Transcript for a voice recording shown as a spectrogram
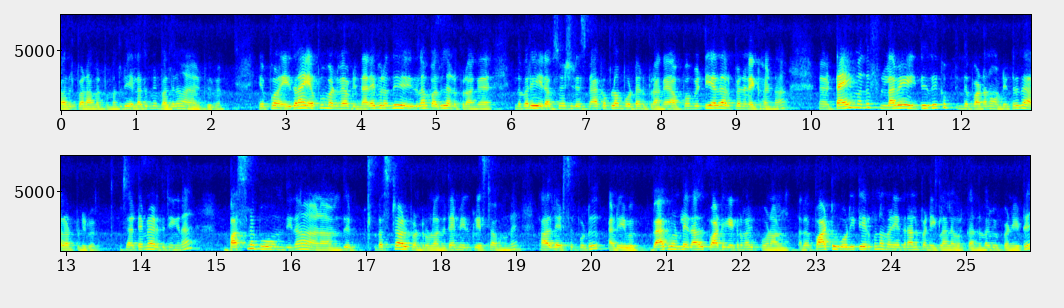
பதில் பண்ணாமல் இருப்போம். மற்றபடி எல்லாத்துக்குமே பதிலும் அனுப்பிடுவேன். எப்போ இதெல்லாம் எப்போ பண்ணுவேன் அப்படி நிறைய பேர் வந்து இதெல்லாம் பதில் அனுப்புகிறாங்க இந்த மாதிரி லக்ஷ்மி டேஸ் மேக்கப்லாம் போட்டு அனுப்புகிறாங்க அப்போ வெட்டியாக தான் இருப்பேன் நினைக்க வேண்டாம் டைம் வந்து ஃபுல்லாகவே இது இதுக்கு இந்த பண்ணணும் அப்படின்றத அலாட் பண்ணிடுவேன். சில டைம்லாம் எடுத்துட்டிங்கன்னா பஸ்ஸில் போகும்போது தான் நான் வந்து பஸ் ட்ராவல் பண்ணுறோம்ல அந்த டைம் எதுக்கு வேஸ்ட் ஆகணும்னு காலையில் ஹெட்செட் போட்டு அப்படியே பேக்ரவுண்டில் ஏதாவது பாட்டு கேட்குற மாதிரி போனாலும் அதாவது பாட்டு ஓடிட்டே இருக்கும் நம்ம எதனாலும் பண்ணிக்கலாம்ல ஒர்க் அந்த மாதிரி பண்ணிவிட்டு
